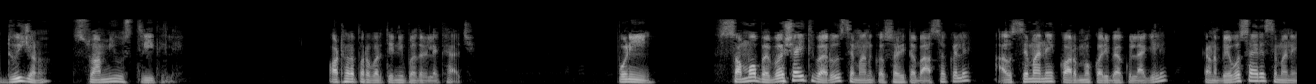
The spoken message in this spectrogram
ଦୁଇ ଜଣ ସ୍ୱାମୀ ଓ ସ୍ତ୍ରୀ ଥିଲେ। ଅଠର ପର୍ବ ତିନି ପଦରେ ଲେଖା ଅଛି। ପୁଣି ସମବ୍ୟବସାୟୀ ଥିବାରୁ ସେମାନଙ୍କ ସହିତ ବାସ କଲେ ଆଉ ସେମାନେ କର୍ମ କରିବାକୁ ଲାଗିଲେ କାରଣ ବ୍ୟବସାୟରେ ସେମାନେ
